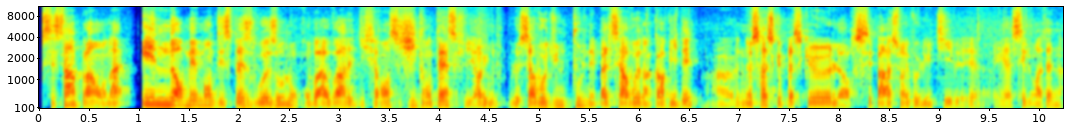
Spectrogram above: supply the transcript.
C'est simple, hein, on a énormément d'espèces d'oiseaux, donc on va avoir des différences gigantesques. le cerveau d'une poule n'est pas le cerveau d'un corvidé, euh, ne serait-ce que parce que leur séparation évolutive est assez lointaine.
